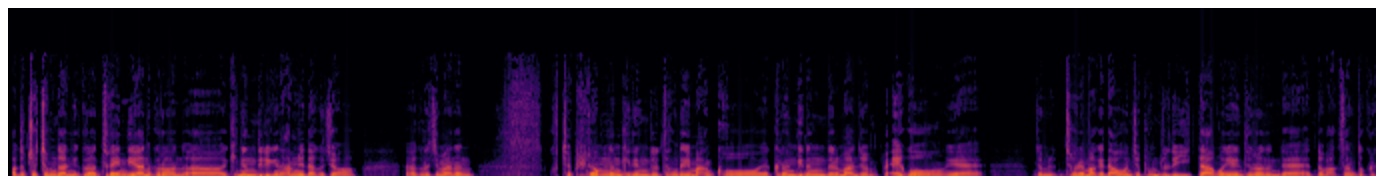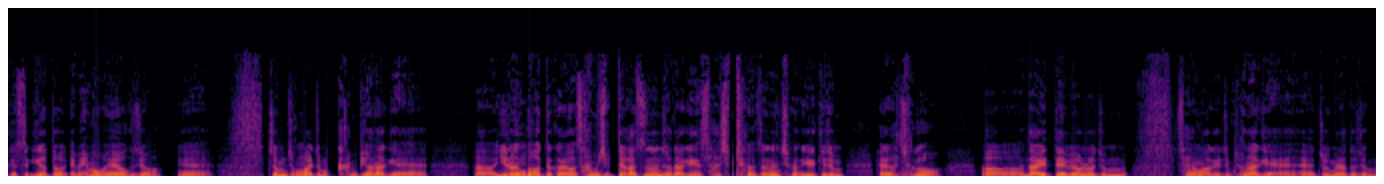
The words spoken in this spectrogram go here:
어떤 최첨단 그런 트렌디한 그런 어, 기능들이긴 합니다. 그죠? 아, 그렇지만은 구체 필요 없는 기능들도 상당히 많고 예, 그런 기능들만 좀 빼고 예. 좀 저렴하게 나온 제품들도 있다고 얘기 들었는데 또 막상 또 그렇게 쓰기가 또 애매모호해요. 그죠? 예. 좀 정말 좀 간편하게 아, 이런 거 어떨까요? 30대가 쓰는 전화기, 40대가 쓰는 전화기 이렇게 좀 해가지고 어, 나이대별로 좀 사용하기 좀 편하게 예, 조금이라도 좀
